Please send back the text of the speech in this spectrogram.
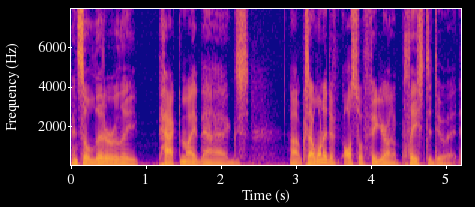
And so literally packed my bags uh, because I wanted to also figure out a place to do it.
